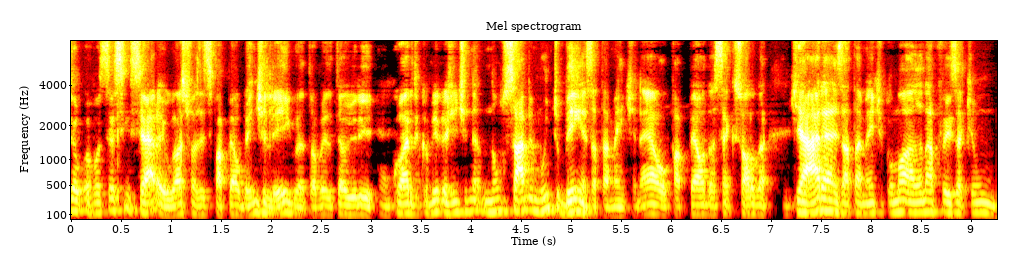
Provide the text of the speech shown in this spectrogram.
eu vou ser sincero, eu gosto de fazer esse papel bem de leigo, né? talvez até o Yuri concorde comigo, a gente não sabe muito bem exatamente né, o papel da sexóloga, que área exatamente, como a Ana fez aqui um,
